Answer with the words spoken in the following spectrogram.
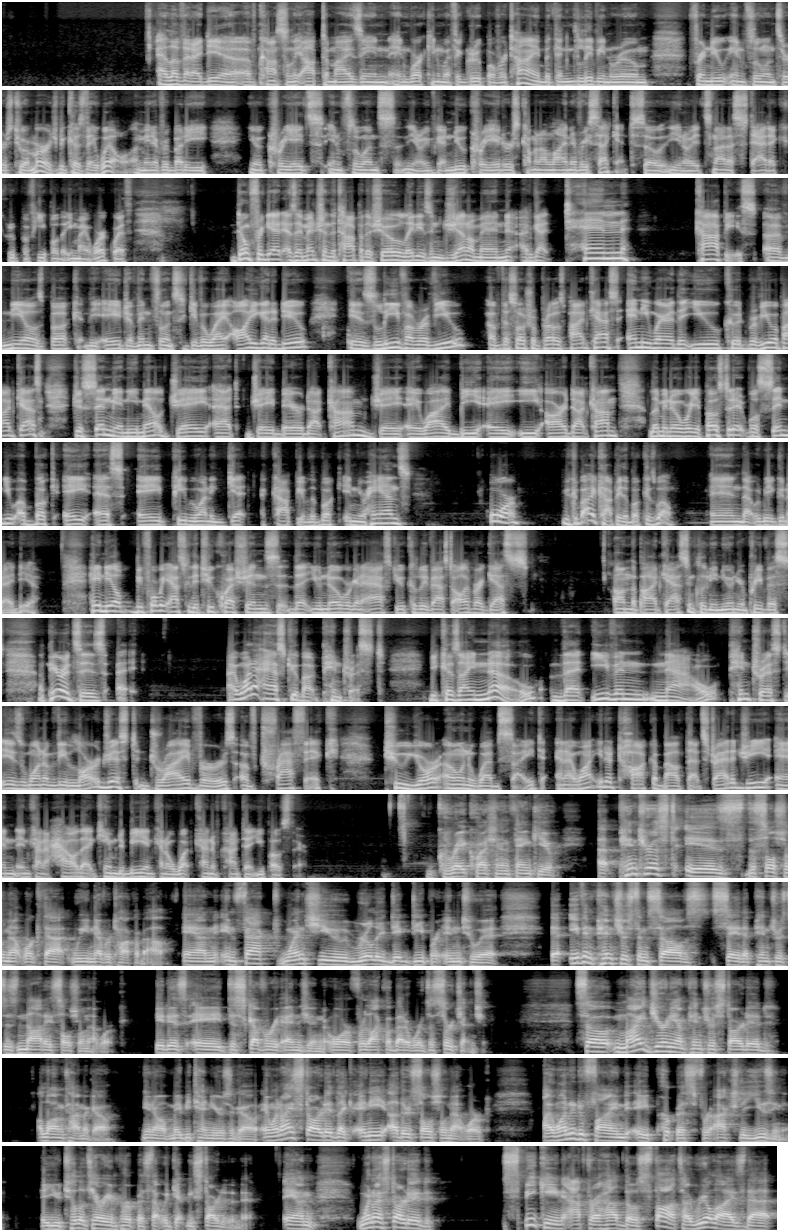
I love that idea of constantly optimizing and working with a group over time, but then leaving room for new influencers to emerge because they will. I mean, everybody, you know, creates influence. You know, you've got new creators coming online every second. So, you know, it's not a static group of people that you might work with. Don't forget, as I mentioned at the top of the show, ladies and gentlemen, I've got 10 copies of Neal's book, The Age of Influence to give away. All you got to do is leave a review of the Social Pros podcast anywhere that you could review a podcast. Just send me an email, j at jaybaer.com, J A Y B A E R.com. Let me know where you posted it. We'll send you a book ASAP. We want to get a copy of the book in your hands, or you could buy a copy of the book as well. And that would be a good idea. Hey, Neal, before we ask you the two questions that you know we're going to ask you, because we've asked all of our guests on the podcast, including you and your previous appearances, uh, I want to ask you about Pinterest because I know that even now, Pinterest is one of the largest drivers of traffic to your own website. And I want you to talk about that strategy and, and kind of how that came to be and kind of what kind of content you post there. Great question. Thank you. Uh, Pinterest is the social network that we never talk about. And in fact, once you really dig deeper into it, even Pinterest themselves say that Pinterest is not a social network. It is a discovery engine, or for lack of a better words, a search engine. So my journey on Pinterest started a long time ago, you know, maybe 10 years ago. And when I started, like any other social network, I wanted to find a purpose for actually using it, a utilitarian purpose that would get me started in it. And when I started speaking after I had those thoughts, I realized that,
